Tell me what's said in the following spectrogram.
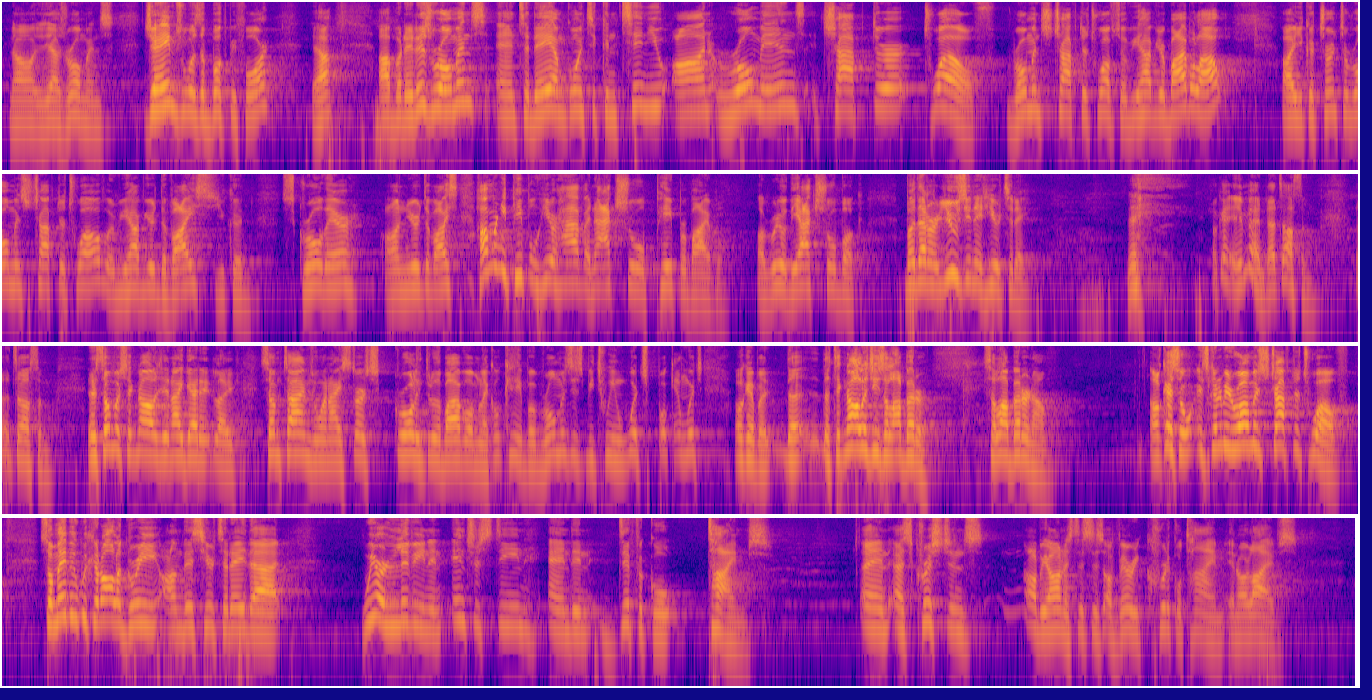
No, yeah, it's Romans. James was a book before, yeah. Uh, but it is Romans, and today I'm going to continue on Romans chapter 12. Romans chapter 12. So if you have your Bible out, uh, you could turn to Romans chapter 12. Or if you have your device, you could scroll there on your device. How many people here have an actual paper Bible, a real, the actual book, but that are using it here today? okay, amen. That's awesome. That's awesome. There's so much technology, and I get it. Like sometimes when I start scrolling through the Bible, I'm like, okay, but Romans is between which book and which? Okay, but the, the technology is a lot better. It's a lot better now. Okay, so it's going to be Romans chapter 12. So maybe we could all agree on this here today that we are living in interesting and in difficult times. And as Christians, I'll be honest, this is a very critical time in our lives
